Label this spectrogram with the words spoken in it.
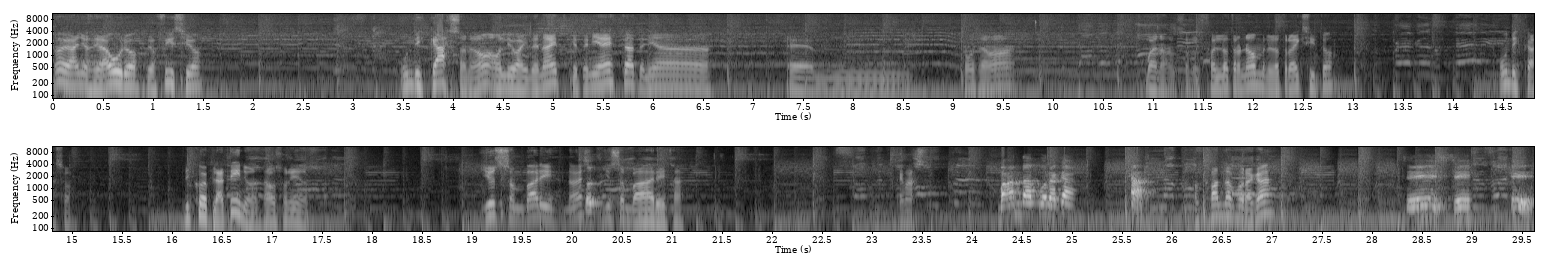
Nueve años de laburo, de oficio. Un discazo, ¿no? Only by the Night, que tenía esta, tenía... em, ¿Cómo se llamaba? Bueno, fue el otro nombre, el otro éxito. Un discazo. Disco de platino en Estados Unidos. Use Somebody, ¿no es? You Somebody, ahí está. ¿Qué más? Banda por acá. Ah, ¿Banda por acá? Sí, sí, sí.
